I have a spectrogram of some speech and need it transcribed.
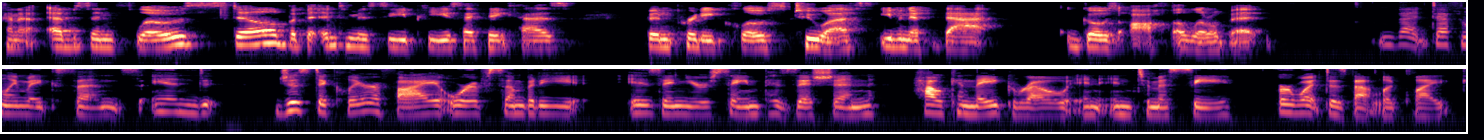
kind of ebbs and flows still. But the intimacy piece, I think, has been pretty close to us, even if that goes off a little bit. That definitely makes sense. And just to clarify, or if somebody is in your same position, how can they grow in intimacy? Or what does that look like?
